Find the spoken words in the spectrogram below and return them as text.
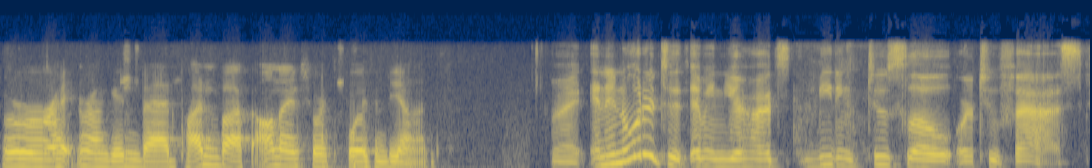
Right and wrong, good and bad, POD and POC, all nine shorts, boys and beyonds. Right. And in order to, I mean, your heart's beating too slow or too fast,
